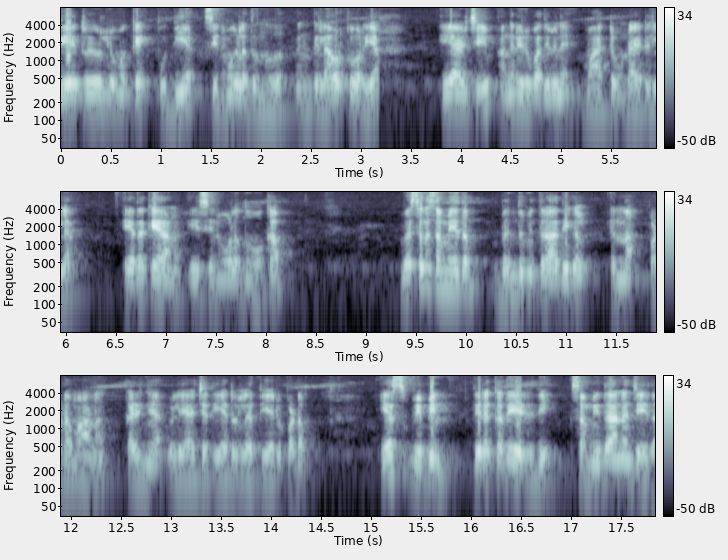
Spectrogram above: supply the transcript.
തിയേറ്ററുകളിലുമൊക്കെ പുതിയ സിനിമകൾ എത്തുന്നത്. നിങ്ങൾക്ക് എല്ലാവർക്കും അറിയാം. ഈ ആഴ്ചയും അങ്ങനെ ഒരു പതിവിന് മാറ്റം ഉണ്ടായിട്ടില്ല. ഏതൊക്കെയാണ് ഈ സിനിമകളെന്ന് നോക്കാം. വ്യസന സമേതം ബന്ധുമിത്രാദികൾ എന്ന പടമാണ് കഴിഞ്ഞ വെള്ളിയാഴ്ച തിയേറ്ററിലെത്തിയ ഒരു പടം. എസ് വിപിൻ തിരക്കഥ എഴുതി സംവിധാനം ചെയ്ത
